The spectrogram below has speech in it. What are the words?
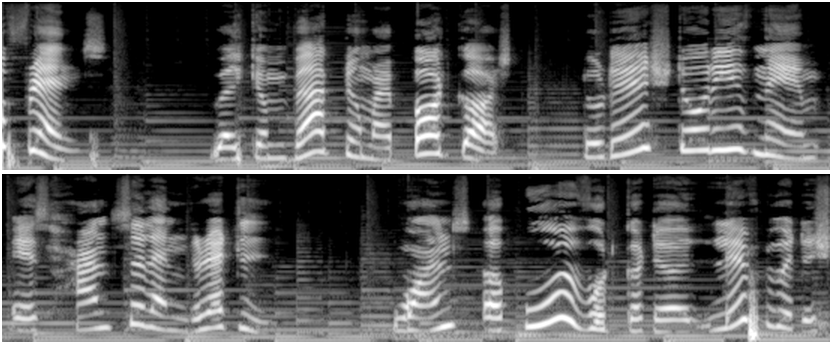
Hello, friends. Welcome back to my podcast. Today's story's name is Hansel and Gretel. Once, a poor woodcutter lived with his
